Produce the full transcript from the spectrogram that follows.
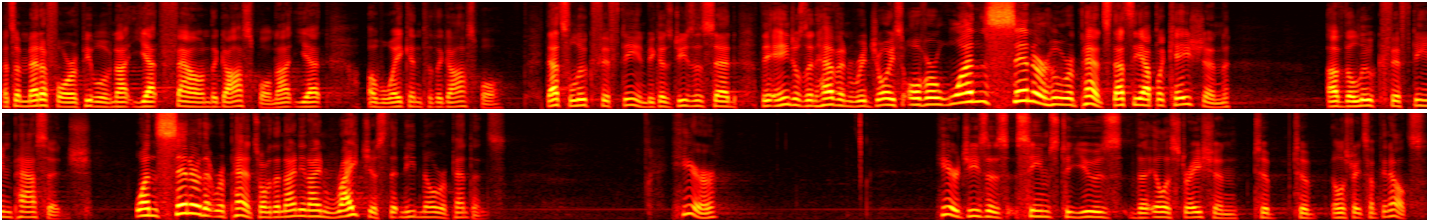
That's a metaphor of people who have not yet found the gospel, not yet awakened to the gospel. That's Luke 15 because Jesus said, The angels in heaven rejoice over one sinner who repents. That's the application of the Luke 15 passage. One sinner that repents over the 99 righteous that need no repentance. Here, here Jesus seems to use the illustration to, to illustrate something else.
